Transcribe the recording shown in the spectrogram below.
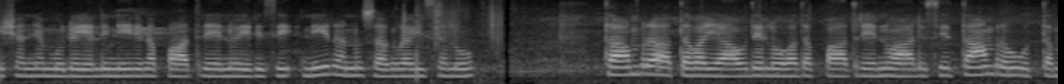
ಈಶಾನ್ಯ ಮೂಲೆಯಲ್ಲಿ ನೀರಿನ ಪಾತ್ರೆಯನ್ನು ಇರಿಸಿ. ನೀರನ್ನು ಸಂಗ್ರಹಿಸಲು ತಾಮ್ರ ಅಥವಾ ಯಾವುದೇ ಲೋಹದ ಪಾತ್ರೆಯನ್ನು ಆರಿಸಿ. ತಾಮ್ರವು ಉತ್ತಮ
